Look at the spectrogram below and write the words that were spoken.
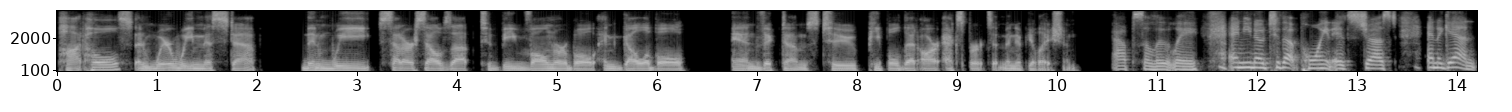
potholes and where we misstep, then we set ourselves up to be vulnerable and gullible and victims to people that are experts at manipulation. Absolutely. And, you know, to that point, it's just, and again,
